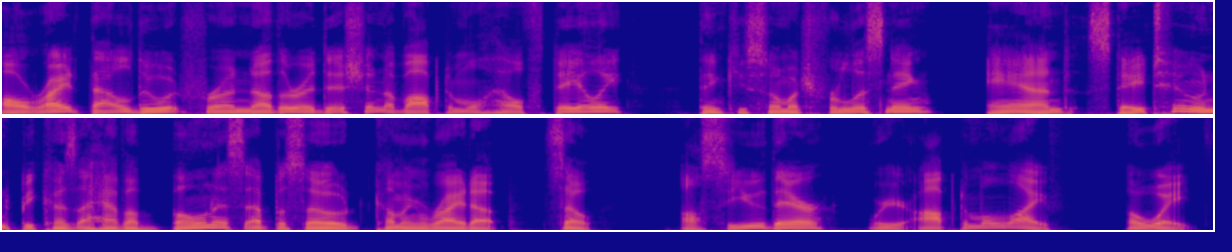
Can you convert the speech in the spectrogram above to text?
All right, that'll do it for another edition of Optimal Health Daily. Thank you so much for listening and stay tuned because I have a bonus episode coming right up. So I'll see you there where your optimal life awaits.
